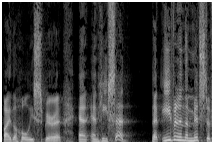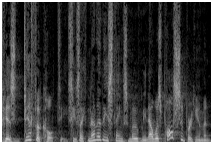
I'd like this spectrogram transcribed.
by the Holy Spirit. And, and he said that even in the midst of his difficulties, he's like, none of these things move me. Now, was Paul superhuman?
